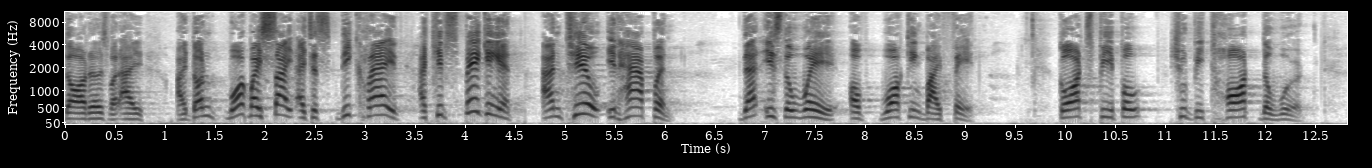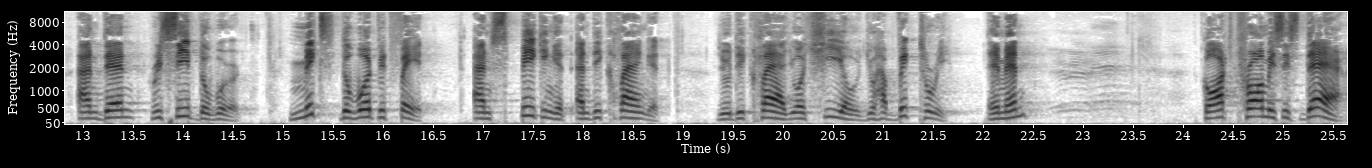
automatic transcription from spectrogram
daughters, but I, I don't walk by sight. I just declare it. I keep speaking it until it happened. That is the way of walking by faith. God's people should be taught the word and then receive the word. Mix the word with faith and speaking it and declaring it. You declare you are healed, you have victory. Amen? Amen. God's promise is there.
